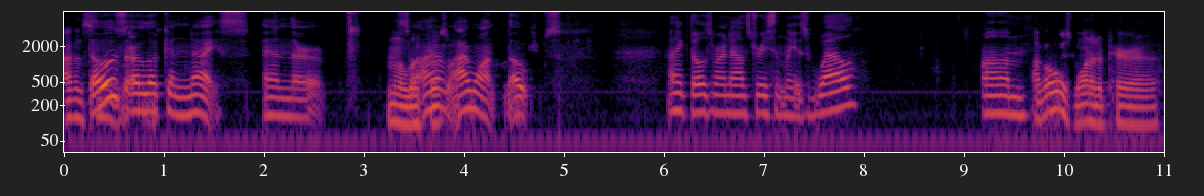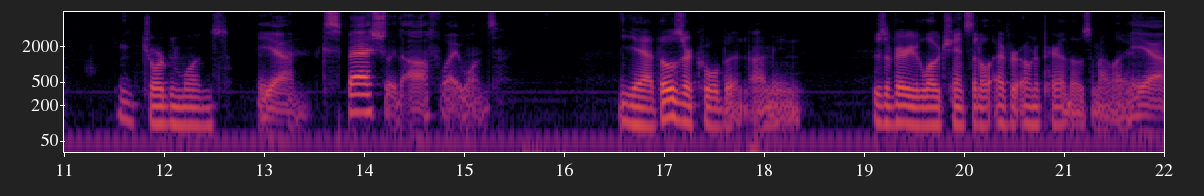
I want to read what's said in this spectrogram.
I haven't seen Those are ones. looking nice and they're I'm gonna so look I, those I want those. I think those were announced recently as well. Um, I've always wanted a pair of Jordan ones. yeah, especially the off-white ones. Yeah, those are cool, but I mean, there's a very low chance that I'll ever own a pair of those in my life. Yeah.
